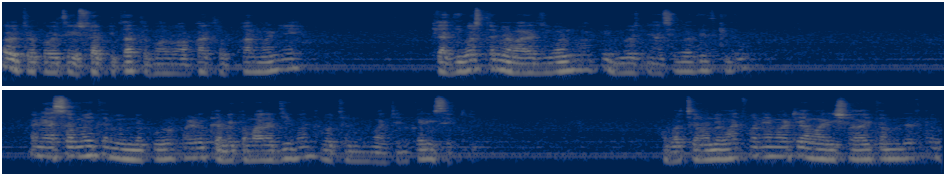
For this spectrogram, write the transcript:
પવિત્ર ઈશ્વર પિતા તમારો આભાર ઉપકાર માનીએ. કે આ દિવસ તમે મારા જીવનમાં કે દિવસને આશીર્વાદિત કીધું. અને આ સમય તમે અમને પૂરો પાડ્યો કે અમે તમારા જીવંત વચનનું વાંચન કરી શકીએ. વચનોને વાંચવાને માટે અમારી સહાયતા મદદ કરો.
